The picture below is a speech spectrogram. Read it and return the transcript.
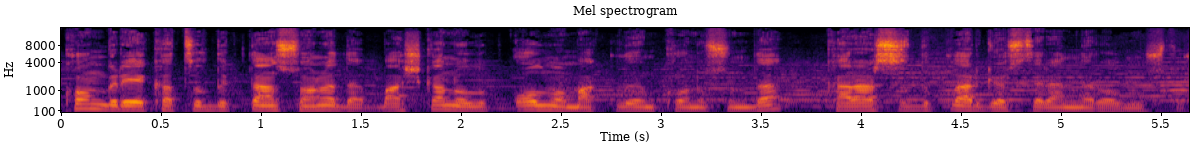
kongreye katıldıktan sonra da başkan olup olmamaklığım konusunda kararsızlıklar gösterenler olmuştur.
